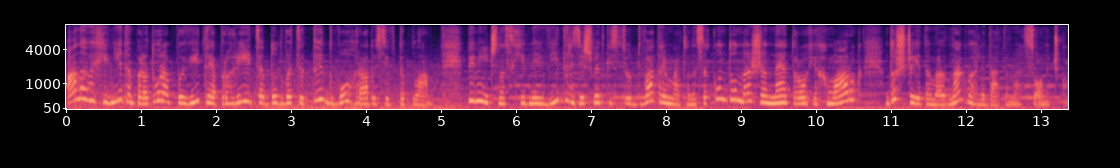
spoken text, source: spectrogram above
А на вихідні температура повітря прогріється до 22 градусів тепла. Північно-східний вітер зі швидкістю 2-3 метри на секунду нажене трохи хмарок, дощитиме, однак виглядатиме сонечко.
